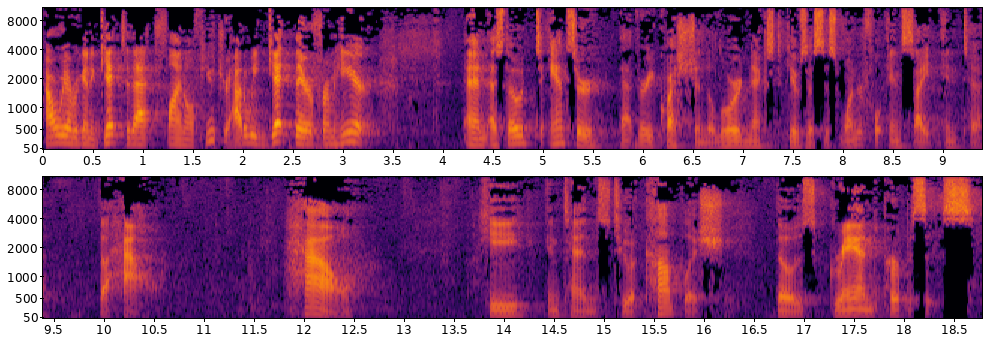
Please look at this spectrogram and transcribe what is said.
How are we ever going to get to that final future? How do we get there from here? And as though to answer that very question, the Lord next gives us this wonderful insight into the how. How he intends to accomplish those grand purposes.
